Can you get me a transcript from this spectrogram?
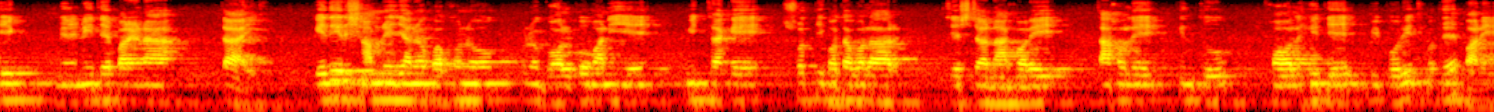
ঠিক মেনে নিতে পারে না তাই। এদের সামনে যেন কখনো কোনো গল্প বানিয়ে মিথ্যাকে সত্যি কথা বলার চেষ্টা না করে, তাহলে কিন্তু ফল হিতে বিপরীত হতে পারে।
